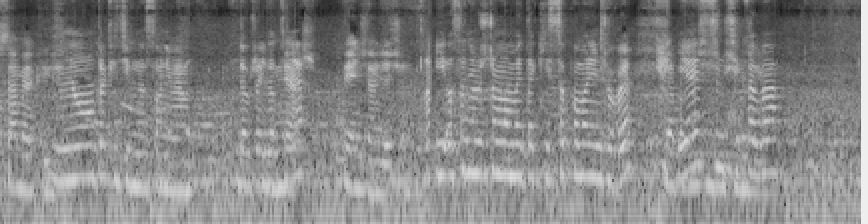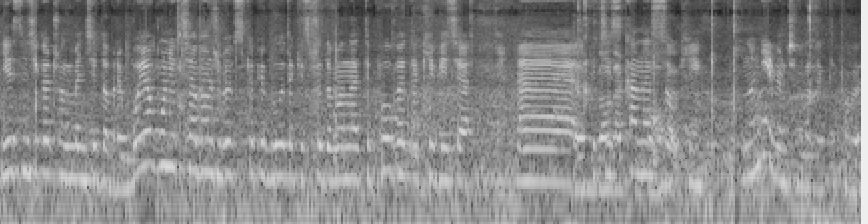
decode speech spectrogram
sam jakiś. No, takie dziwne są, nie wiem. Dobrze, ile Nie, oceniasz? 5 na 10. I ostatnią rzeczą mamy taki sok pomarańczowy. pewno Ja się jestem ciekawa, jestem ciekawa, czy on będzie dobry, bo ja ogólnie chciałabym, żeby w sklepie były takie sprzedawane typowe, takie wiecie, e, wyciskane typowy. soki. No nie wiem, czy wygląda jak typowy.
